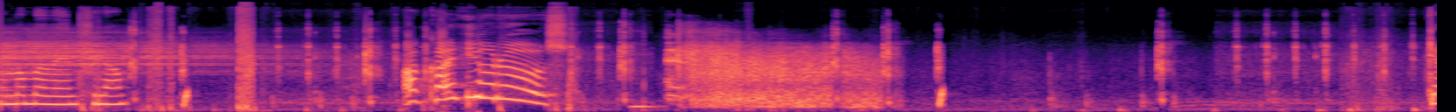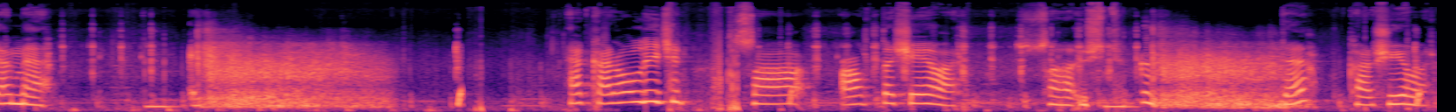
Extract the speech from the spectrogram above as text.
Anlamayan filan. Aa, Gelme. Ha kar olduğu için sağ altta şey var. Sağ üst. De karşıya var.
